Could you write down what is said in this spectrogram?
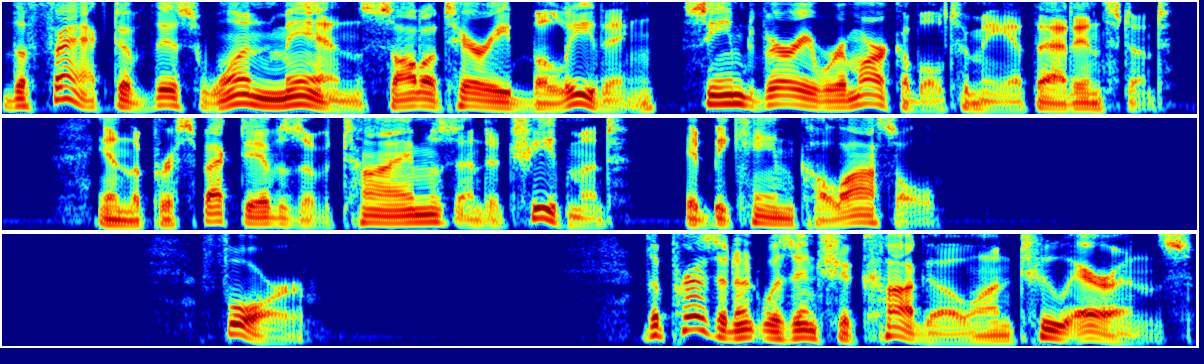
The fact of this one man's solitary believing seemed very remarkable to me at that instant. In the perspectives of times and achievement, it became colossal. 4. The President was in Chicago on two errands.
